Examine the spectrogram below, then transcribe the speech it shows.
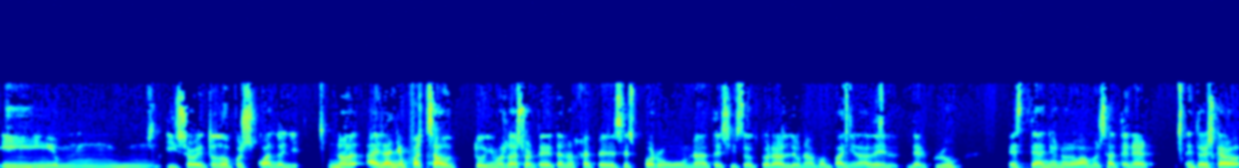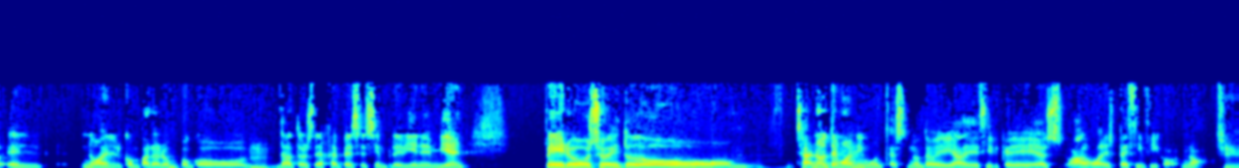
y, mm, y sobre todo, pues cuando no, el año pasado tuvimos la suerte de tener GPS por una tesis doctoral de una compañera del, del club. Este año no lo vamos a tener entonces, claro, el, ¿no? el comparar un poco mm. datos de GPS siempre vienen bien, pero sobre todo, o sea, no tengo ningún test, no te voy a decir que es algo específico, no. Sí,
